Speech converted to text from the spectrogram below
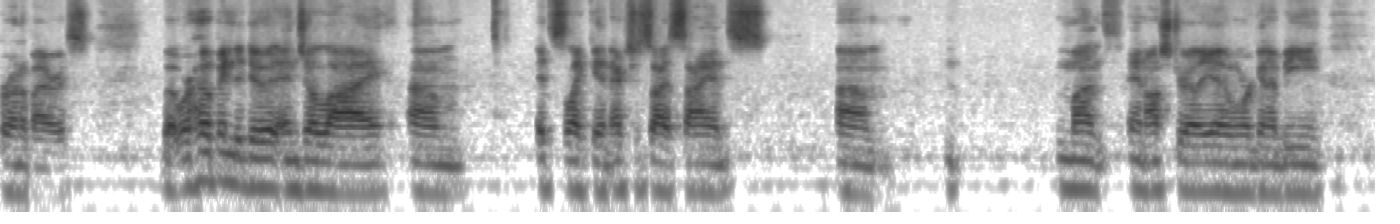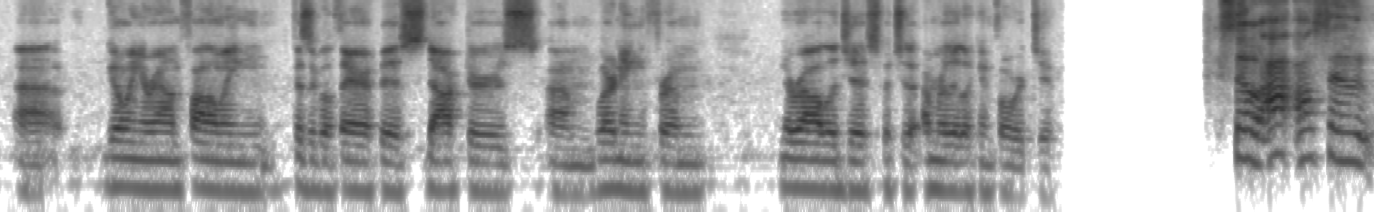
coronavirus. But we're hoping to do it in July. Um, it's like an exercise science um, month in Australia, and we're going to be uh, going around following physical therapists, doctors, um, learning from neurologists, which I'm really looking forward to. So I also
